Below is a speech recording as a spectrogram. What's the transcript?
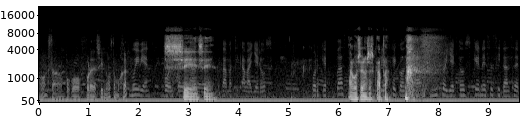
¿No? Está un poco fuera de sí, ¿no? Esta mujer. Muy bien. Sí, a sí. ver, Damas y caballeros. Porque Algo se nos escapa. que proyectos que necesitan ser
